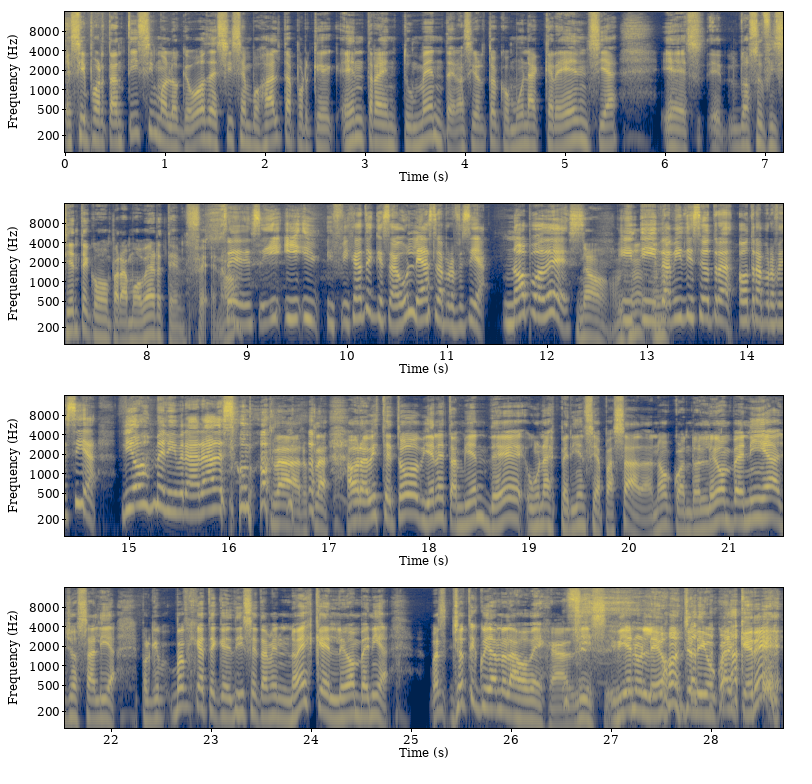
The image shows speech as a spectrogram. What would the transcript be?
Es importantísimo lo que vos decís en voz alta porque entra en tu mente, ¿no es cierto? Como una creencia, es eh, lo suficiente como para moverte en fe, ¿no? Sí, sí, y, fíjate que Saúl le hace la profecía, no podés. No. y, David dice otra, otra profecía, Dios me librará de su mano. Claro, claro. Ahora, viste, todo viene también de una experiencia pasada, ¿no? Cuando el león venía, yo salía. Porque vos fíjate que dice también, no es que el león venía, yo estoy cuidando las ovejas, Liz, y viene un león, yo le digo, ¿cuál querés?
